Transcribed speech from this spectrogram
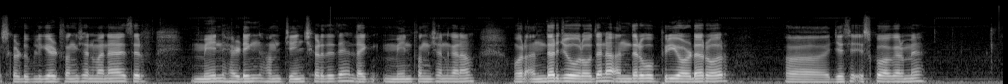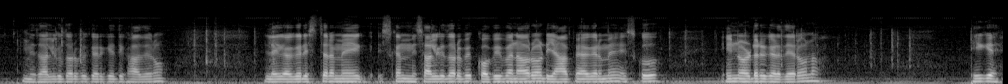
इसका डुप्लीकेट फ़ंक्शन बनाया है, सिर्फ़ मेन हेडिंग हम चेंज कर देते हैं लाइक मेन फ़ंक्शन का नाम, और अंदर जो और होता है ना, अंदर वो प्री ऑर्डर और जैसे इसको अगर मैं मिसाल के तौर पे करके दिखा दे रहा हूँ लाइक अगर इस तरह मैं इसका मिसाल के तौर पे कॉपी बना रहा हूँ, और यहाँ पे अगर मैं इसको इन ऑर्डर कर दे रहा हूँ ना, ठीक है,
